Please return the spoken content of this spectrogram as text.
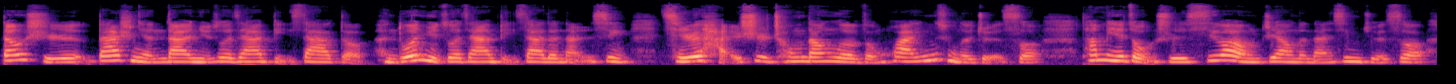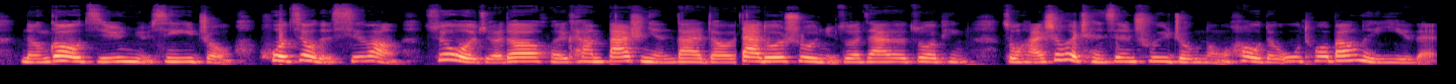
当时八十年代女作家笔下的很多女作家笔下的男性，其实还是充当了文化英雄的角色。他们也总是希望这样的男性角色能够给予女性一种获救的希望。所以，我觉得回看八十年代的大多数女作家的作品，总还是会呈现出一种浓厚的乌托邦的意味。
